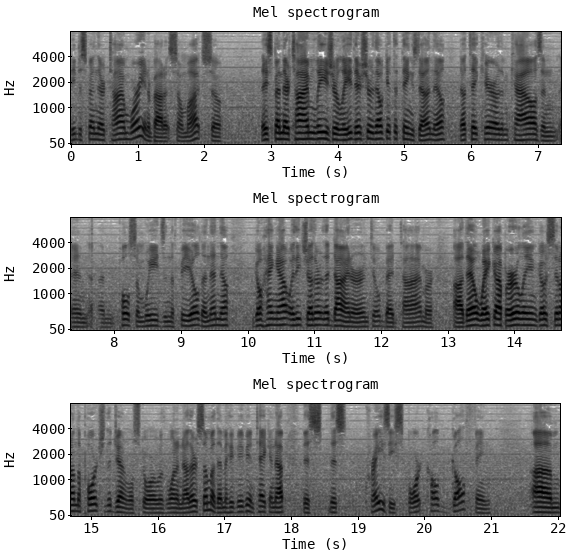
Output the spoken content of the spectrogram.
need to spend their time worrying about it so much. So they spend their time leisurely. They're sure they'll get the things done. They'll they'll take care of them cows and, and, and pull some weeds in the field, and then they'll go hang out with each other at the diner until bedtime, or uh, they'll wake up early and go sit on the porch of the general store with one another. Some of them have even taken up this this crazy sport called golfing. Um,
